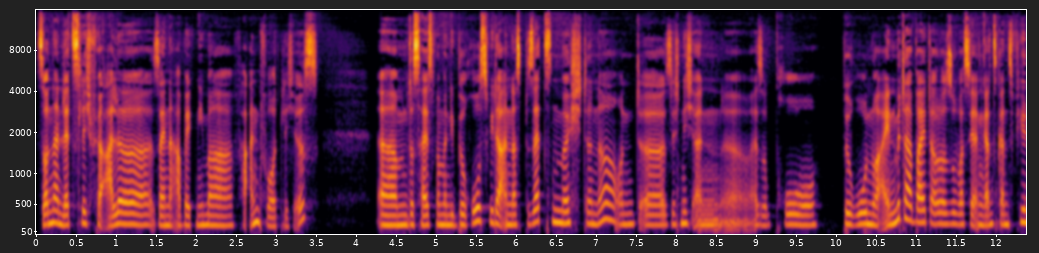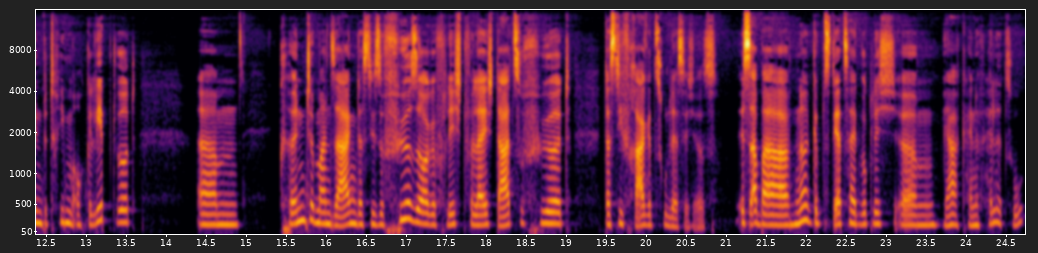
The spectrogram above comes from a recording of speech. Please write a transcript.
sondern letztlich für alle seine Arbeitnehmer verantwortlich ist. Ähm, das heißt, wenn man die Büros wieder anders besetzen möchte ne, und äh, sich nicht an, äh, also pro Büro nur ein Mitarbeiter oder so, was ja in ganz, ganz vielen Betrieben auch gelebt wird, ähm, könnte man sagen, dass diese Fürsorgepflicht vielleicht dazu führt, dass die Frage zulässig ist. Ist aber, ne, gibt es derzeit wirklich ähm, ja keine Fälle zu.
